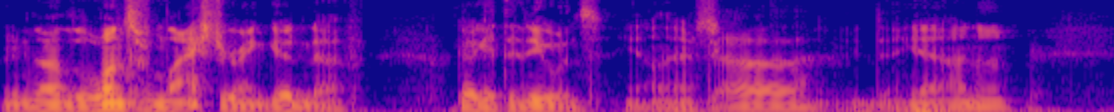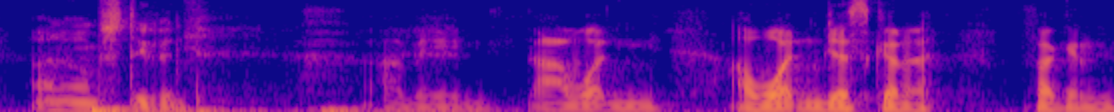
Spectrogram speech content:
You know, the ones from last year ain't good enough. Gotta get the new ones. You know, that's, Duh. yeah, I know. I know. I'm stupid. I mean, I wasn't. I wasn't just gonna fucking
